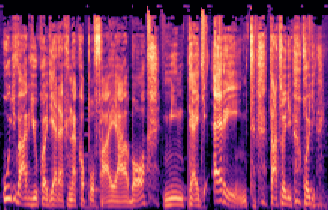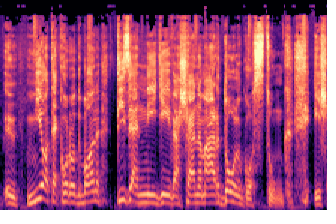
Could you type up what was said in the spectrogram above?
úgy vágjuk a gyereknek a pofájába, mint egy erényt. Tehát, hogy, hogy mi a te korodban 14 évesen már dolgoztunk. És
